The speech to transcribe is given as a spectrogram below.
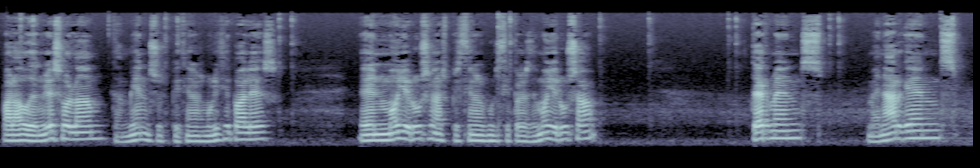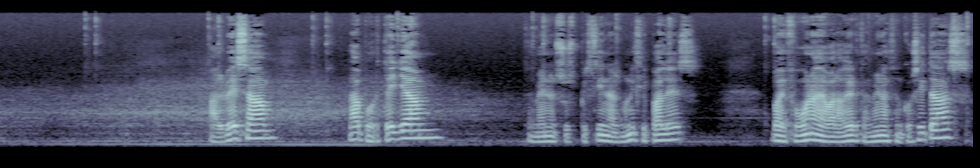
Palau de Inglesola, también en sus piscinas municipales, en Mollerusa, en las piscinas municipales de Mollerusa, Termens, Menargens, Albesa, La Portella, también en sus piscinas municipales, Baifogona de Balaguer también hacen cositas,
